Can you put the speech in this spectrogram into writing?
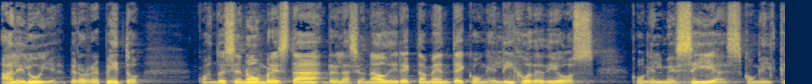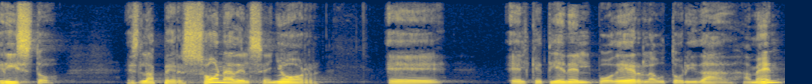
Aleluya. Pero repito, cuando ese nombre está relacionado directamente con el Hijo de Dios, con el Mesías, con el Cristo, es la persona del Señor eh, el que tiene el poder, la autoridad. Amén.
